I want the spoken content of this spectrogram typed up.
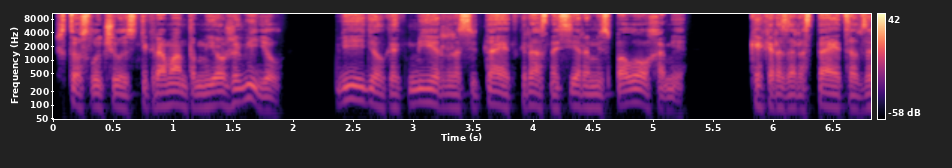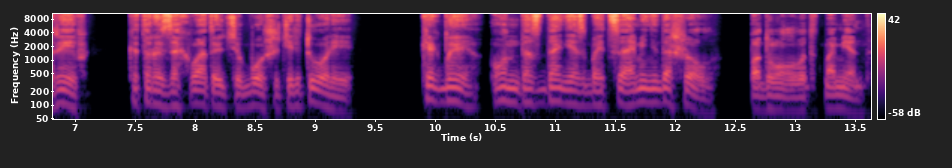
Что случилось с некромантом, я уже видел. Видел, как мир расцветает красно-серыми сполохами, как разрастается взрыв, который захватывает все больше территории. Как бы он до здания с бойцами не дошел, подумал в этот момент.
